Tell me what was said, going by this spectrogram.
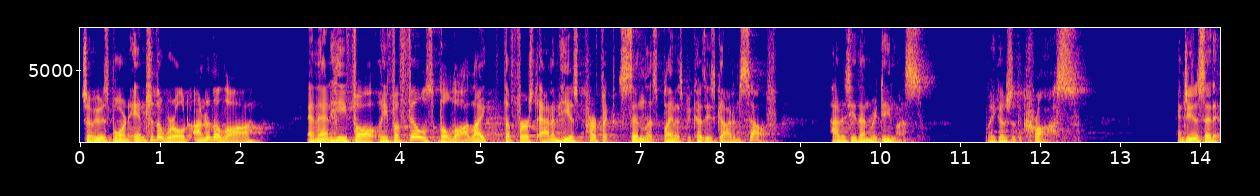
So he was born into the world under the law, and then he, fall, he fulfills the law. Like the first Adam, he is perfect, sinless, blameless, because he's God himself. How does he then redeem us? Well, he goes to the cross. And Jesus said,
